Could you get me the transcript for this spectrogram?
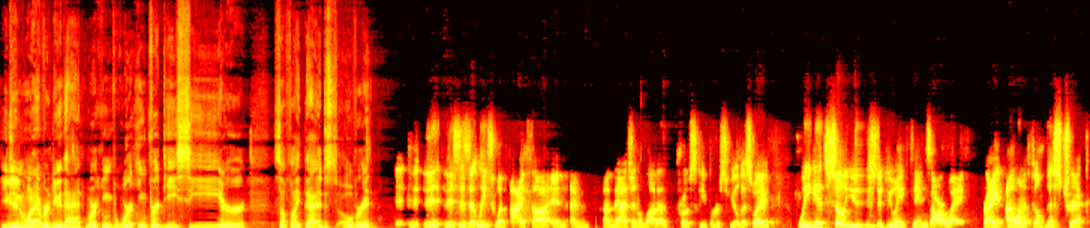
you didn't want to ever do that, working working for DC or stuff like that. Just over it. Th- th- This is at least what I thought, and I'm, I imagine a lot of pro skateboarders feel this way. We get so used to doing things our way, right? I want to film this trick.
